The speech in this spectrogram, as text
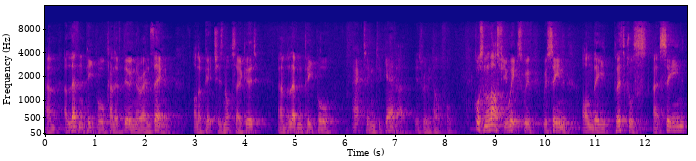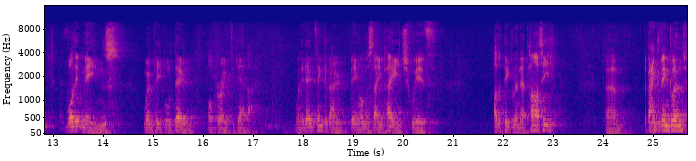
Um, 11 people kind of doing their own thing on a pitch is not so good. Um, 11 people acting together is really helpful. Of course, in the last few weeks, we've, we've seen on the political uh, scene what it means when people don't operate together, when they don't think about being on the same page with other people in their party, um, the Bank of England,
